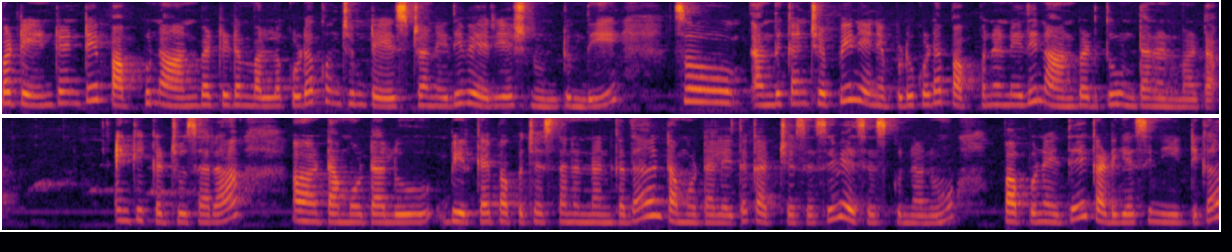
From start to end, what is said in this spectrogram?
బట్ ఏంటంటే పప్పు నానబెట్టడం వల్ల కూడా కొంచెం టేస్ట్ అనేది వేరియేషన్ ఉంటుంది. సో అందుకని చెప్పి నేను ఎప్పుడు కూడా పప్పును అనేది నానబెడుతూ ఉంటానన్నమాట. ఇంక ఇక్కడ చూసారా? టమోటాలు బీరకాయ పప్పు చేస్తానన్నాను కదా టమోటాలు అయితే కట్ చేసేసి వేసేసుకున్నాను. పప్పునైతే కడిగేసి నీట్గా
